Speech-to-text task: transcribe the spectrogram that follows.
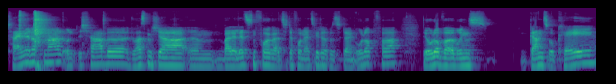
teilen wir das mal. Und ich habe, du hast mich ja ähm, bei der letzten Folge, als ich davon erzählt habe, dass ich da in Urlaub war. Der Urlaub war übrigens ganz okay.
